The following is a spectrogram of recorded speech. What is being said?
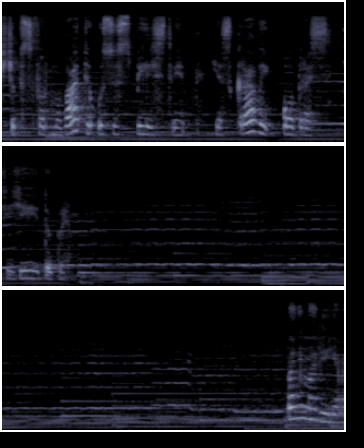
щоб сформувати у суспільстві яскравий образ тієї доби. Пані Марія,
